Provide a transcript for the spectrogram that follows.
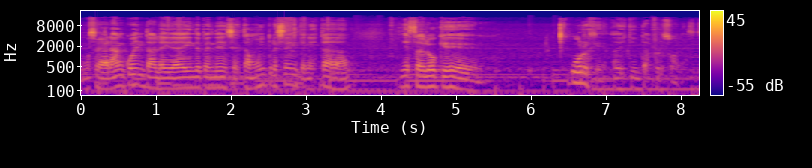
Como se darán cuenta, la idea de independencia está muy presente en esta edad y es algo que urge a distintas personas.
